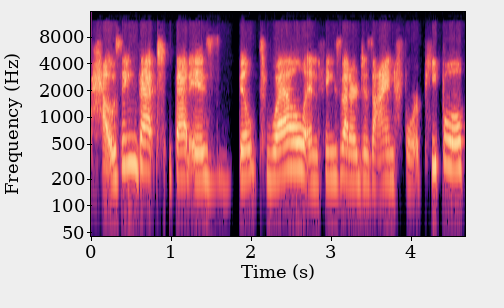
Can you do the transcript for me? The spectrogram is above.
housing that that is built well and things that are designed for people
